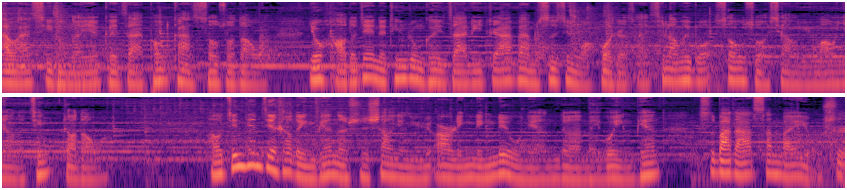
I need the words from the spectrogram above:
，iOS 系统呢也可以在 Podcast 搜索到我。有好的建议的听众，可以在荔枝 FM 私信我，或者在新浪微博搜索像羽毛一样的青找到我。好，今天介绍的影片呢是上映于二零零六年的美国影片《斯巴达三百勇士》。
